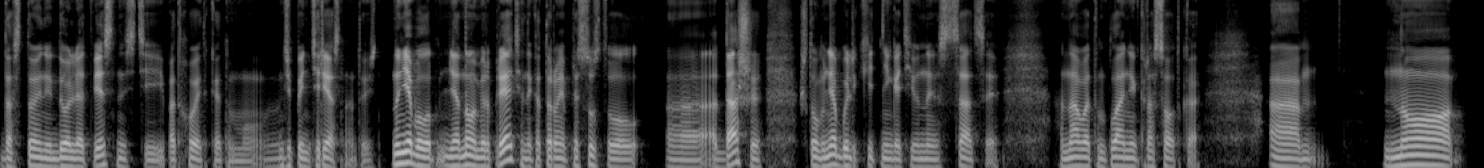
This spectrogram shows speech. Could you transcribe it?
достойной долей ответственности и подходит к этому, ну, типа, интересно. То есть, ну, не было ни одного мероприятия, на котором я присутствовал э, от Даши, что у меня были какие-то негативные ассоциации. Она в этом плане красотка. Но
